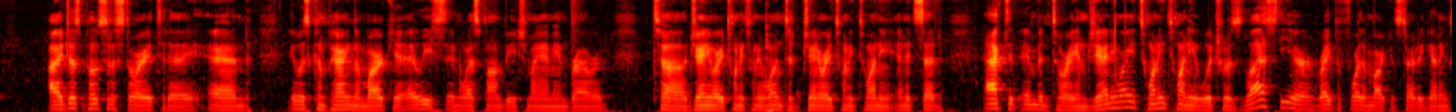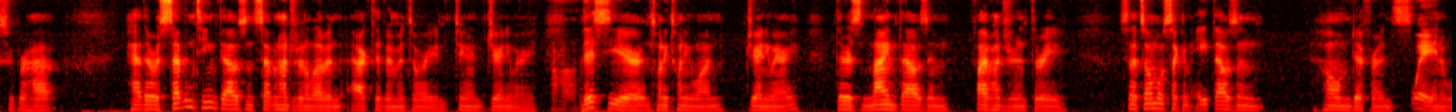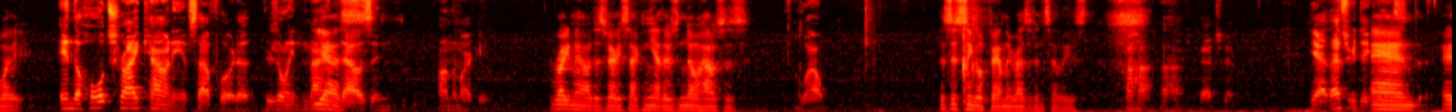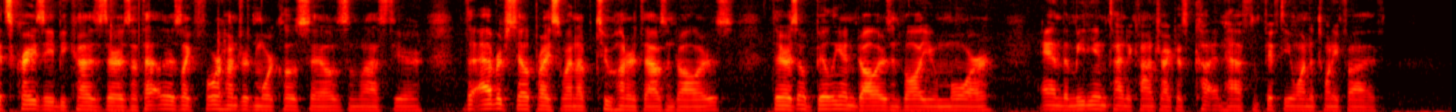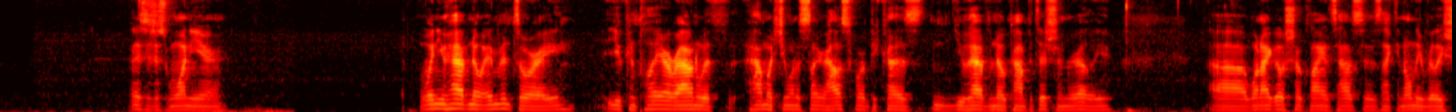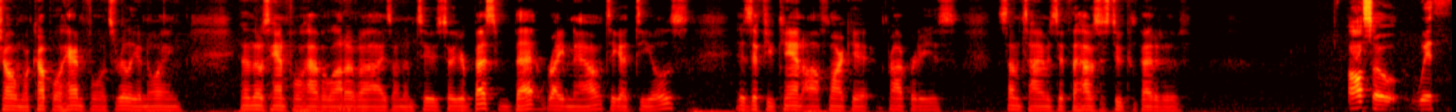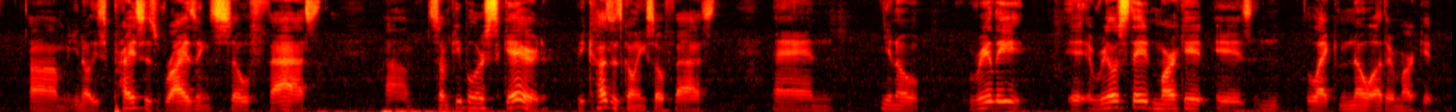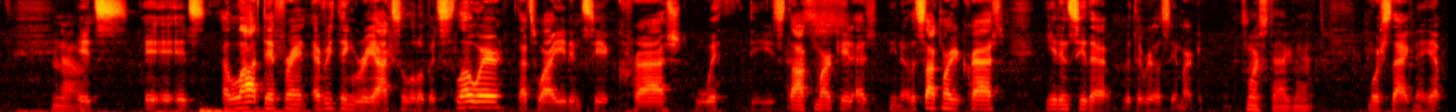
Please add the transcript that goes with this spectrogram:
I just posted a story today, and it was comparing the market, at least in West Palm Beach, Miami, and Broward, to January 2021 to January 2020, and it said active inventory in January 2020, which was last year, right before the market started getting super hot. Had there was 17,711 active inventory in Jan- January. Uh-huh. This year in 2021, January, there's 9,503. So that's almost like an 8,000 home difference Wait. in what In the whole Tri County of South Florida, there's only nine thousand Yes. on the market. right now this very second. Yeah, there's no houses. Wow. This is single family residence at least. Uh huh. Uh huh. Gotcha. Yeah, that's ridiculous. And it's crazy because there's a th- there's like 400 more closed sales than last year. The average sale price went up $200,000. There's a billion dollars in volume more, and the median time to contract is cut in half from 51 to 25. This is just one year. When you have no inventory, you can play around with how much you want to sell your house for because you have no competition really. Uh, when I go show clients houses, I can only really show them a couple, a handful. It's really annoying. And then those handful have a lot of eyes on them too. So your best bet right now to get deals is if you can off-market properties. Sometimes if the house is too competitive. also with um, you know these prices rising so fast, um, some people are scared because it's going so fast, and you know, really, i real estate market is n- like no other market. No. It's i i- it's a lot different. Everything reacts a little bit slower. That's why you didn't see it crash with the stock market. As you know, the stock market crashed. You didn't see that with the real estate market. it's more stagnant. More stagnant. Yep.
